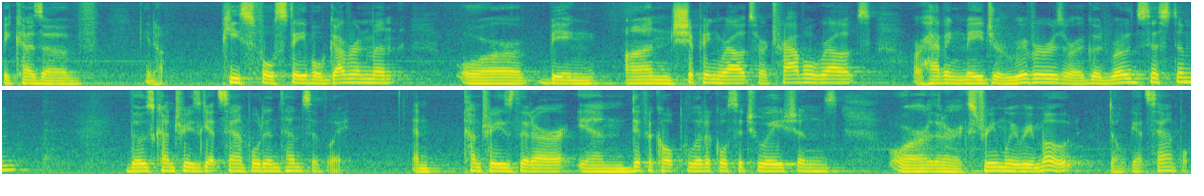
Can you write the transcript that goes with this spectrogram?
because of, you know, peaceful, stable government or being on shipping routes or travel routes or having major rivers or a good road system, those countries get sampled intensively. And countries that are in difficult political situations or that are extremely remote don't get sampled.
